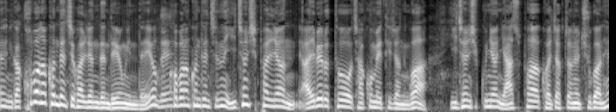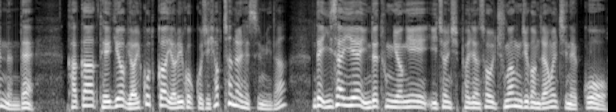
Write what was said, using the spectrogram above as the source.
그러니까 커버나 컨텐츠 관련된 내용인데요. 네. 커버나 컨텐츠는 2018년 알베르토 자코메티전과 2019년 야수파 걸작전을 주관했는데 각각 대기업 10곳과 17곳이 협찬을 했습니다. 근데 이 사이에 윤 대통령이 2018년 서울중앙지검장을 지냈고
